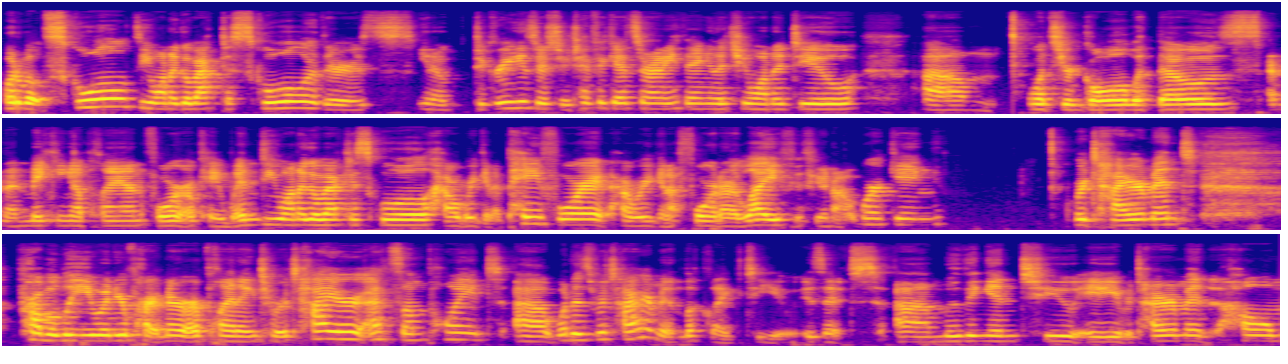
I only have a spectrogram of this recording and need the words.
What about school? Do you want to go back to school, or there's you know degrees or certificates or anything that you want to do? Um, what's your goal with those and then making a plan for okay when do you want to go back to school how are we going to pay for it how are we going to afford our life if you're not working retirement probably you and your partner are planning to retire at some point. Uh, what does retirement look like to you? Is it um, moving into a retirement home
